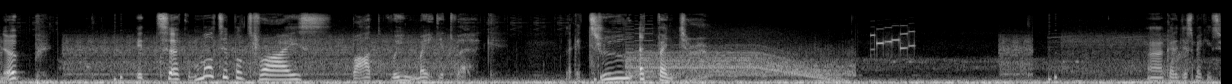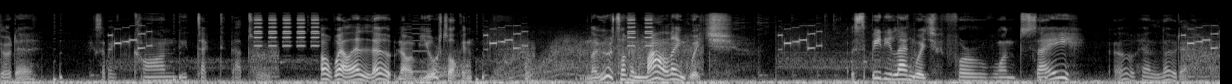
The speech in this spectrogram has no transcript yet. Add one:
Nope. It took multiple tries, but we made it work. Like a true adventurer. Uh, okay, just making sure there. Except I can't detect that too. Oh, well, hello. No, you're talking. No, you're talking my language. A speedy language, for one to say. Oh, hello there.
